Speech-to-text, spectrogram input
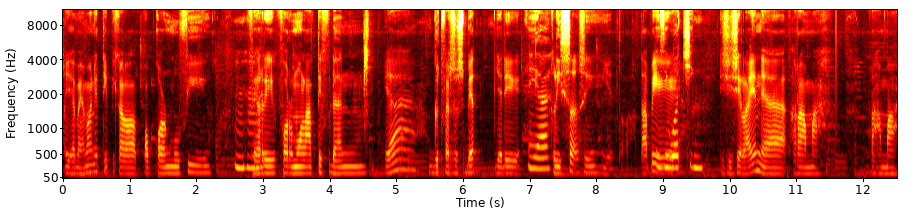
ya memang ini tipikal popcorn movie Mhm. very formulatif dan ya good versus bad jadi Iya. klise sih gitu tapi Easy watching. di sisi lain ya ramah ramah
